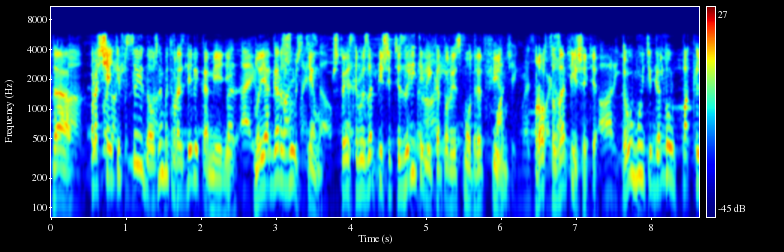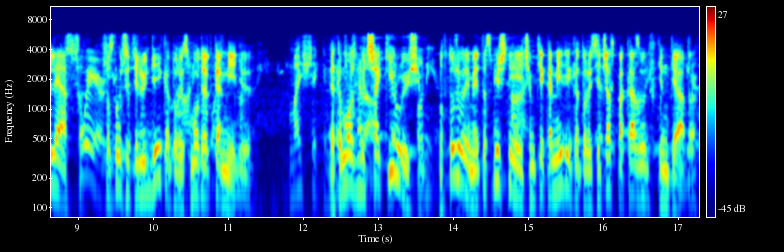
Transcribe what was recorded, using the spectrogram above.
Да, «Прощайте, псы» должны быть в разделе комедии. Но я горжусь тем, что если вы запишете зрителей, которые смотрят фильм, просто запишите, то вы будете готовы поклясться, что слышите людей, которые смотрят комедию. Это может быть шокирующим, но в то же время это смешнее, чем те комедии, которые сейчас показывают в кинотеатрах.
